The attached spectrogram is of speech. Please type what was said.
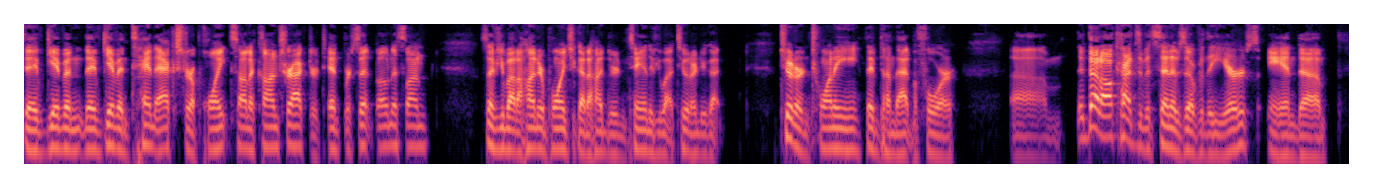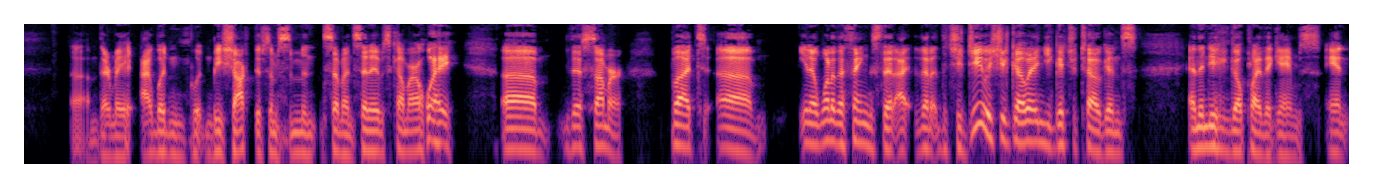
they've given they've given ten extra points on a contract or ten percent bonus on. So if you bought hundred points, you got one hundred and ten. If you bought two hundred, you got two hundred and twenty. They've done that before. Um, they've done all kinds of incentives over the years, and uh, there may I wouldn't wouldn't be shocked if some some, some incentives come our way um, this summer. But um, you know, one of the things that I that, that you do is you go in, you get your tokens, and then you can go play the games. And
